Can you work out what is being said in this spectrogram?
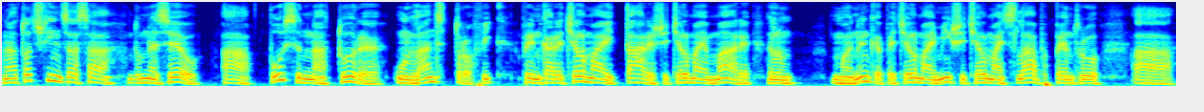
În tot știința sa, Dumnezeu a pus în natură un lanț trofic prin care cel mai tare și cel mai mare îl mănâncă pe cel mai mic și cel mai slab pentru a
